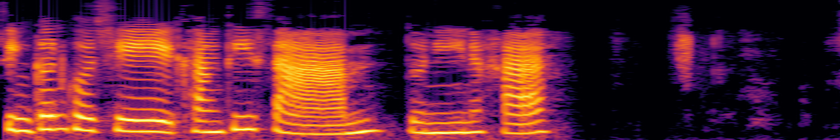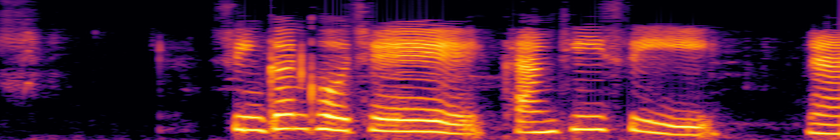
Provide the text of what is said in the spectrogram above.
ซิงเกิลโครเชต์ครั้งที่สามตัวนี้นะคะซิงเกิลโครเชต์ครั้งที่สี่นะ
